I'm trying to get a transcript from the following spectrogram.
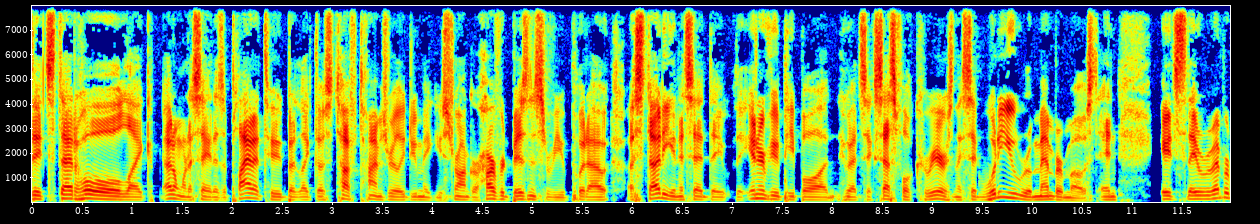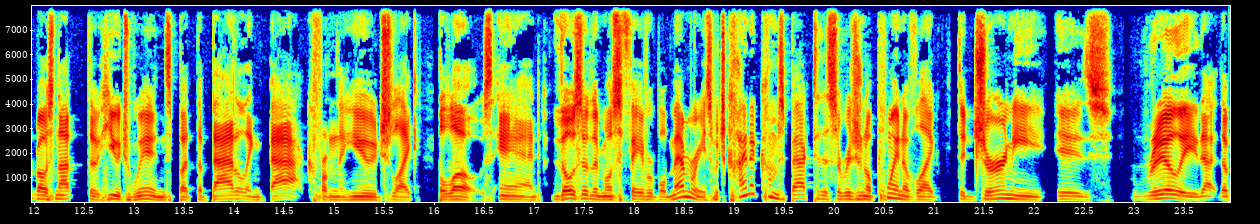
it's that whole like I don't want to say it as a platitude, but like those tough times really do make you stronger. Harvard Business Review put out a study and it said they, they interviewed people on, who had successful careers and they said, "What do you remember most?" And it's they remember most not the huge wins, but the battling back from the huge like blows. And those are the most favorable memories, which kind of comes back to this original point of like the journey is really that the,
